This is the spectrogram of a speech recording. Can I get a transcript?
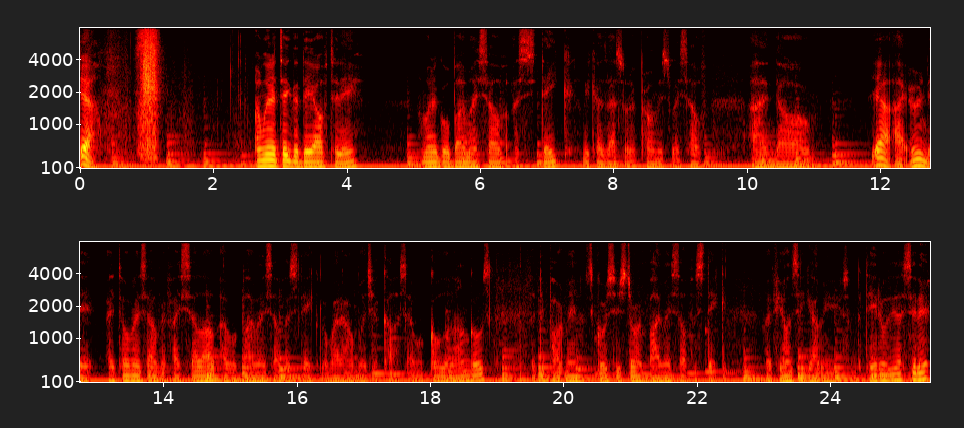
Yeah. I'm gonna take the day off today. I'm gonna go buy myself a steak because that's what I promised myself. And um, yeah, I earned it. I told myself if I sell out, I will buy myself a steak no matter how much it costs. I will go to Longo's, the department grocery store, and buy myself a steak. My fiance got me some potatoes yesterday.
